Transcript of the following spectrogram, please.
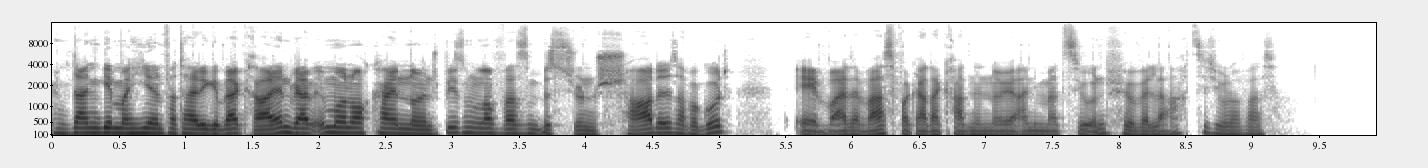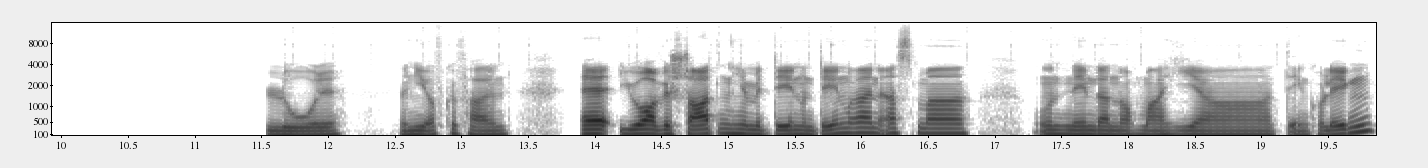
Dann gehen wir hier in Verteidigeberg rein. Wir haben immer noch keinen neuen Spießenlauf, was ein bisschen schade ist, aber gut. Ey, warte, was? War gerade gerade eine neue Animation für Welle 80 oder was? Lol. Noch nie aufgefallen. Äh, ja, wir starten hier mit den und den rein erstmal. Und nehmen dann nochmal hier den Kollegen.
